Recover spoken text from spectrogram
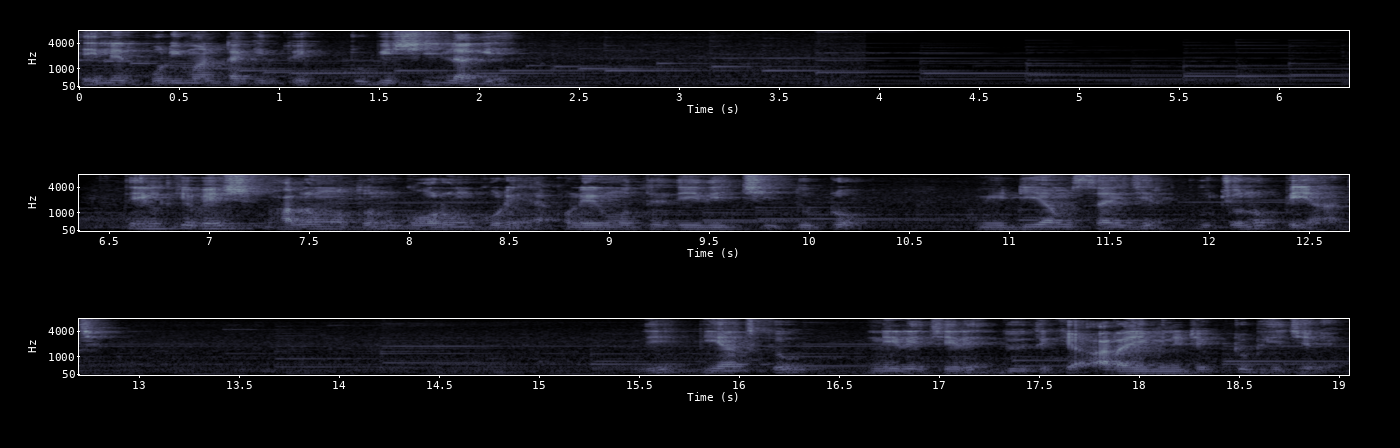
তেলের পরিমাণটা কিন্তু একটু বেশি লাগে। তেলকে বেশ ভালো মতন গরম করে এখন এর মধ্যে দিয়ে দিচ্ছি দুটো মিডিয়াম সাইজের কুচনো পেঁয়াজ। দিয়ে পেঁয়াজকেও নেড়ে চেড়ে দুই থেকে আড়াই মিনিট একটু ভেজে নেব।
